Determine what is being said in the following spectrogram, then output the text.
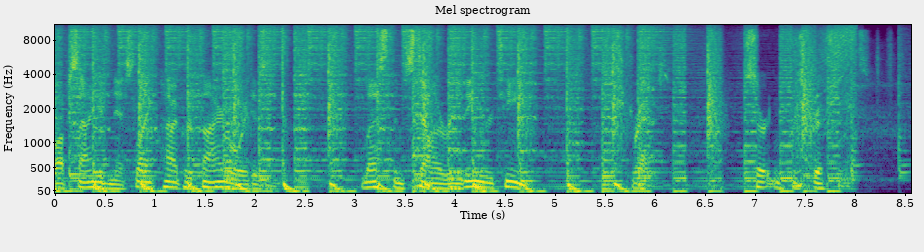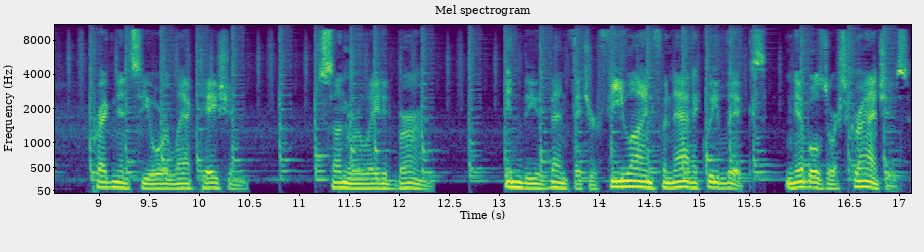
lopsidedness like hyperthyroidism. Less than stellar reading routine. Stress. Certain prescriptions. Pregnancy or lactation. Sun-related burn. In the event that your feline fanatically licks, nibbles or scratches,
